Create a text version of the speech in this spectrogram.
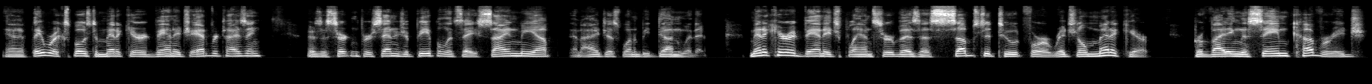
And if they were exposed to Medicare Advantage advertising, there's a certain percentage of people that say, sign me up and I just want to be done with it. Medicare Advantage plans serve as a substitute for original Medicare, providing the same coverage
